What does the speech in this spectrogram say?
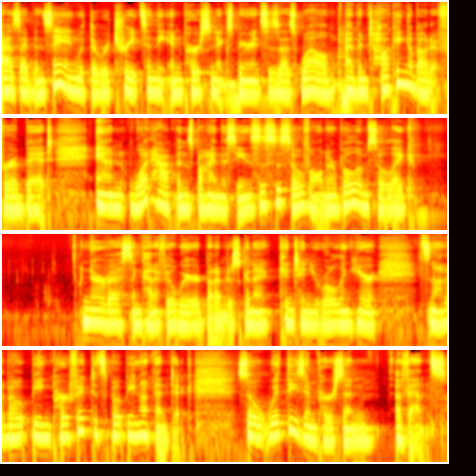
as I've been saying with the retreats and the in person experiences as well, I've been talking about it for a bit. And what happens behind the scenes, this is so vulnerable. I'm so like, nervous and kind of feel weird, but I'm just going to continue rolling here. It's not about being perfect, it's about being authentic. So, with these in person events,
